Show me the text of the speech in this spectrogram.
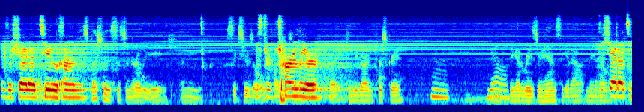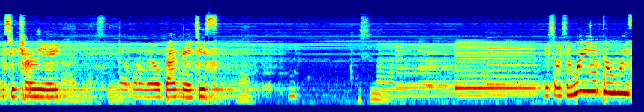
There's a shout out to um, especially at such an early age. I mean, six years old, Mr. Charlier. old, right? Kindergarten, first grade. Hmm. Yeah. And They got to raise their hands to get out, and they know. shout out to Mr. Charlie, Denied, they got to stay uh, one of my old bandmates. He's Wow. You see, He's always saying, why do you have to always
